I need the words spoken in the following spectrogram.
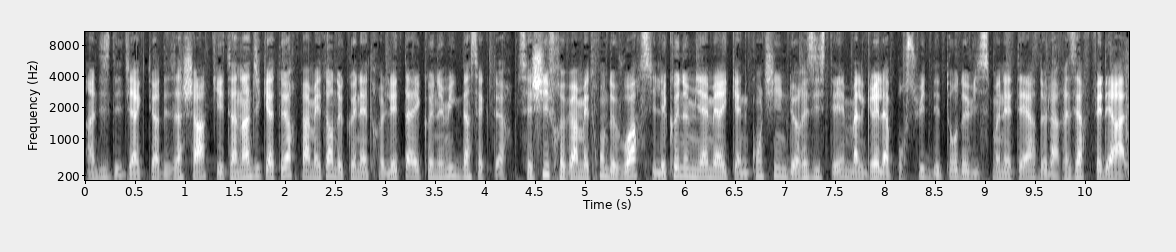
indice des directeurs des achats, qui est un indicateur permettant de connaître l'état économique d'un secteur. Ces chiffres permettront de voir si l'économie américaine continue de résister malgré la poursuite des tours de vis monétaires de la Réserve fédérale.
